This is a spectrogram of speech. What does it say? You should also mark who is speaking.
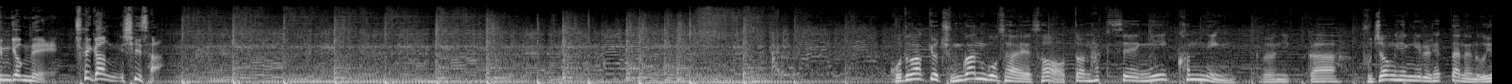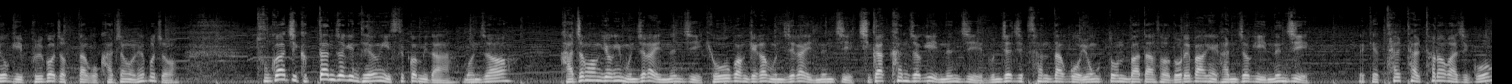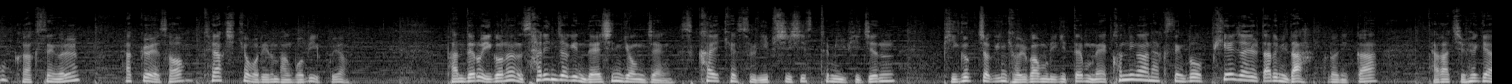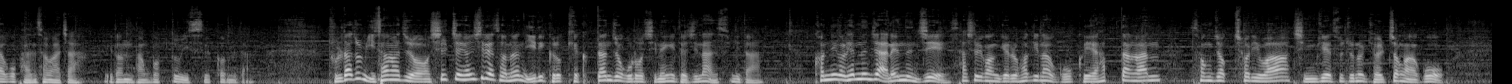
Speaker 1: 김경래 최강 시사.
Speaker 2: 고등학교 중간고사에서 어떤 학생이 컨닝, 그러니까 부정행위를 했다는 의혹이 불거졌다고 가정을 해보죠. 두 가지 극단적인 대응이 있을 겁니다. 먼저, 가정환경이 문제가 있는지, 교우관계가 문제가 있는지, 지각한 적이 있는지, 문제집 산다고 용돈 받아서 노래방에 간 적이 있는지, 이렇게 탈탈 털어가지고 그 학생을 학교에서 퇴학시켜버리는 방법이 있고요. 반대로 이거는 살인적인 내신 경쟁, 스카이캐슬 입시 시스템이 빚은 비극적인 결과물이기 때문에 컨닝한 학생도 피해자일 따름이다. 그러니까 다 같이 회개하고 반성하자. 이런 방법도 있을 겁니다. 둘 다 좀 이상하죠. 실제 현실에서는 일이 그렇게 극단적으로 진행이 되지는 않습니다. 컨닝을 했는지 안 했는지 사실관계를 확인하고 그에 합당한 성적 처리와 징계 수준을 결정하고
